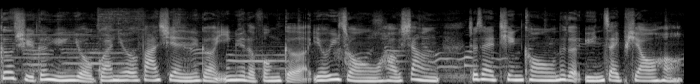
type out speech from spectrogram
歌曲跟云有关，你会发现那个音乐的风格有一种好像就在天空，那个云在飘哈，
